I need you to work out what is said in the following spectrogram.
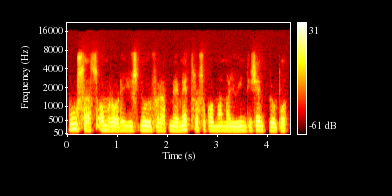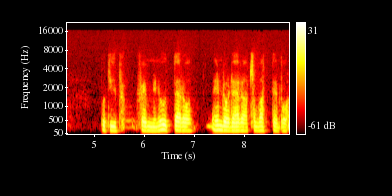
bostadsområde just nu för att med metro så kommer man ju in till centrum på, på typ fem minuter och ändå där alltså vatten på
